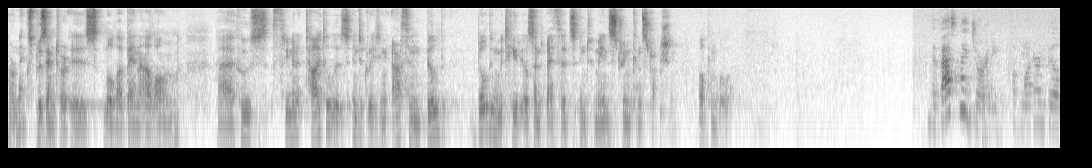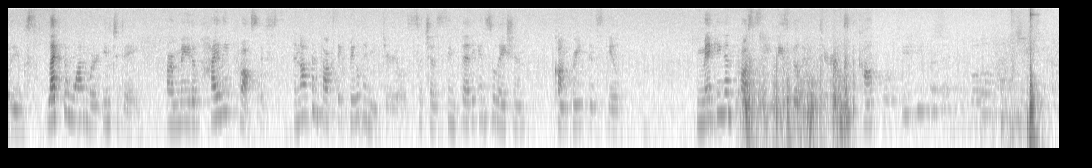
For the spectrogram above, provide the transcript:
Our next presenter is Lola Ben Alon, uh, whose three-minute title is Integrating Earthen Build Building Materials and Methods into Mainstream Construction. Welcome, Lola. The vast majority of modern buildings, like the one we're in today, are made of highly processed and often toxic building materials such as synthetic insulation, concrete, and steel. Making and processing these building materials account for 50% of global climate change impacts,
